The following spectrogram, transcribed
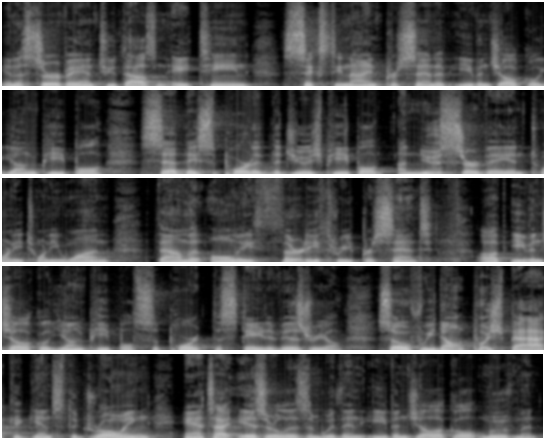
In a survey in 2018, 69% of evangelical young people said they supported the Jewish people. A new survey in 2021 found that only 33% of evangelical young people support the state of Israel. So if we don't push back against the growing anti-Israelism within evangelical movement,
